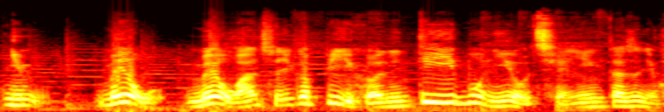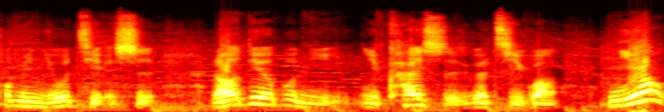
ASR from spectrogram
你没有没有完成一个闭合。你第一步你有前因，但是你后面你有解释，然后第二步你你开始这个极光，你要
